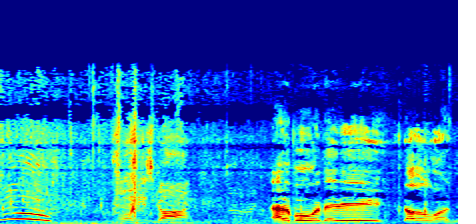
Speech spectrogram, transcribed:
Woo! And he's gone. Attaboy, baby. Another one.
